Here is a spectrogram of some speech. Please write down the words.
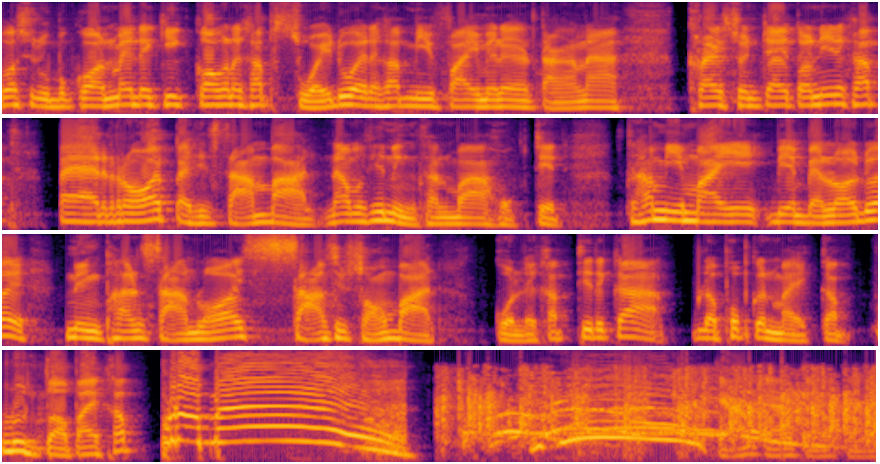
วัสดุอุปกรณ์ไม่ได้กิ๊กก๊อกนะครับ สวยด้วยนะครับ มีไฟมีอะไรต่างๆนานาใครสนใจตอนนี้นะครับ 883 บาทณวันที่ 1 ธันวา67ถ้ามีไมค์เบียน800 ด้วย 1,332 บาท กดเลยครับที่ตะก้าแล้วพบกันใหม่กับรุ่นต่อไปครับปรบมือแก้วแก้วแก้วแก้ว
